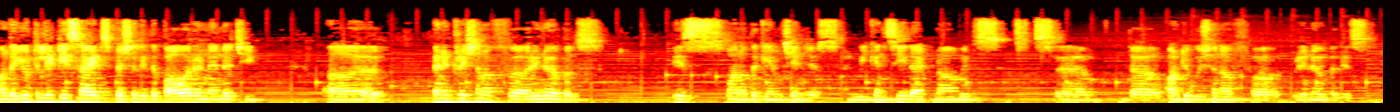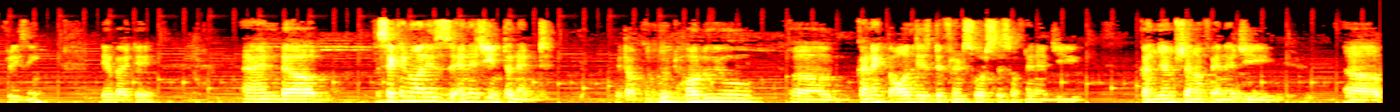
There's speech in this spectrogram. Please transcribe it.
On the utility side, especially the power and energy, uh, penetration of uh, renewables is one of the game changers, and we can see that now it's, it's um, the contribution of uh, renewable is increasing day by day. And uh, the second one is energy internet. We're talking about how do you uh, connect all these different sources of energy, consumption of energy uh,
